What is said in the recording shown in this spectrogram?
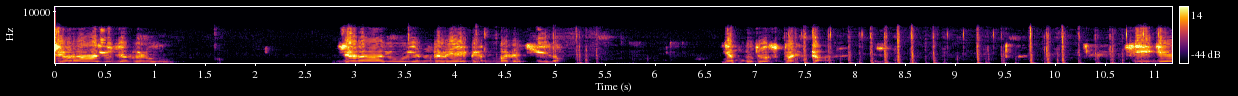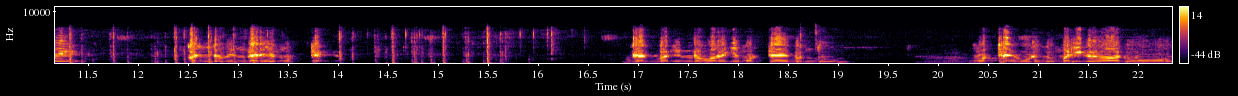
ಜರಾಯುಜಗಳು. ಜರಾಯು ಎಂದರೆ ಗರ್ಭದ ಚೀಲ ಎಂಬುದು ಸ್ಪಷ್ಟ ಹೀಗೆ ಅಂಡವೆಂದರೆ ಮೊಟ್ಟೆ. ಗರ್ಭದಿಂದ ಹೊರಗೆ ಮೊಟ್ಟೆ ಬಂದು ಮೊಟ್ಟೆ ಹೊಡೆದು ಮರಿಗಳಾಗುವು.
